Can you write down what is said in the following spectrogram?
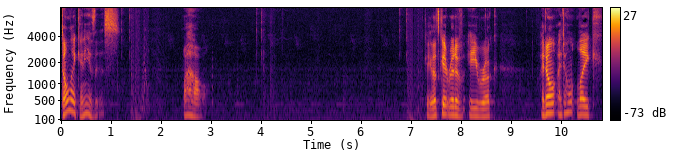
Don't like any of this. Wow. Okay, let's get rid of a rook. I don't I don't like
